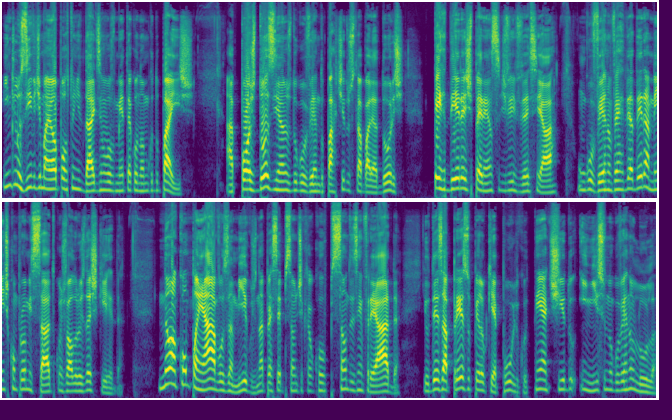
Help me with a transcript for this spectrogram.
inclusive de maior oportunidade de desenvolvimento econômico do país. Após 12 anos do governo do Partido dos Trabalhadores, perdera a esperança de vivenciar um governo verdadeiramente compromissado com os valores da esquerda. Não acompanhava os amigos na percepção de que a corrupção desenfreada e o desapreço pelo que é público tenha tido início no governo Lula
